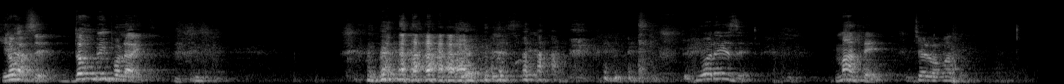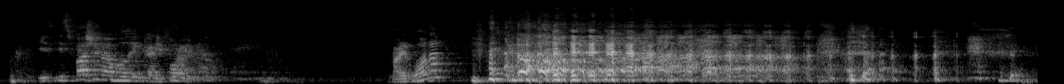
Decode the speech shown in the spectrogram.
He loves it. Don't be polite. what is it? Mate. Yerba mate. It's, it's fashionable in California now. Marijuana?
